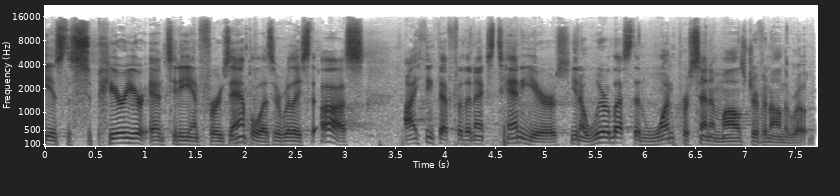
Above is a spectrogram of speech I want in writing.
is the superior entity. And for example, as it relates to us, I think that for the next 10 years, you know, we're less than 1% of miles driven on the road.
